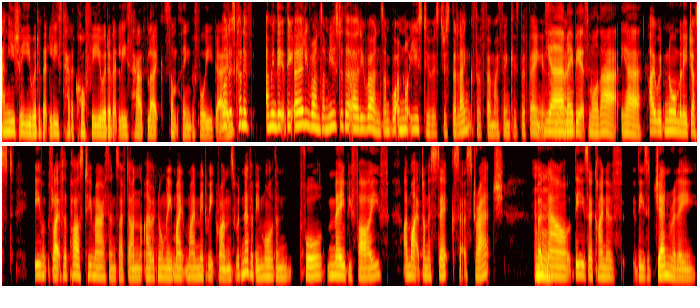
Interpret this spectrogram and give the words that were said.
and usually you would have at least had a coffee you would have at least had like something before you go Well, it's kind of. I mean, the the early runs. I'm used to the early runs. I'm, what I'm not used to is just the length of them. I think is the thing. Is yeah maybe it's more that yeah I would normally just even for like for the past two marathons I've done, I would normally my my midweek runs would never be more than four, maybe five. I might have done a six at a stretch, but Mhm. now these are kind of these are generally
